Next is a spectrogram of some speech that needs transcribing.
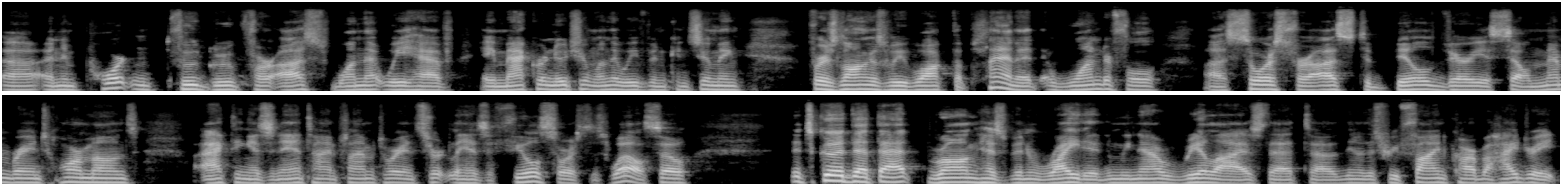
uh, an important food group for us, one that we have a macronutrient, one that we've been consuming for as long as we've walked the planet, a wonderful uh, source for us to build various cell membranes, hormones, acting as an anti inflammatory, and certainly as a fuel source as well. So it's good that that wrong has been righted. And we now realize that, uh, you know, this refined carbohydrate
